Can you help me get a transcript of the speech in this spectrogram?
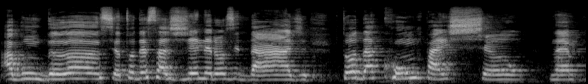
abundância, toda essa generosidade, toda a compaixão, né?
